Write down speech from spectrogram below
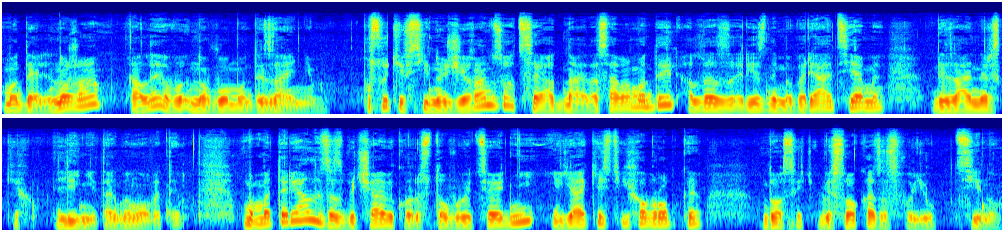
модель ножа, але в новому дизайні. По суті, всі ножі Ганзо це одна і та сама модель, але з різними варіаціями дизайнерських ліній, так би мовити. Бо матеріали зазвичай використовуються одні, і якість їх обробки досить висока за свою ціну.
